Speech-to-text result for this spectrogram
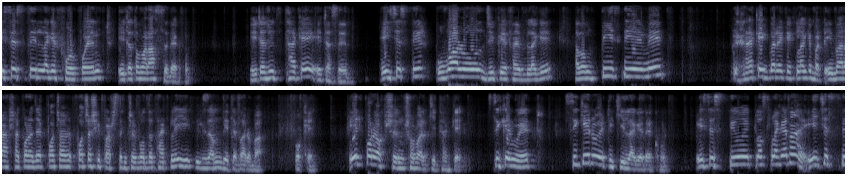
এসএসসি লাগে ফোর পয়েন্ট এটা তোমার আছে, দেখো। এটা যদি থাকে, এটা সেভ এইচএসসির ওভারঅল জিপিএ ফাইভ লাগে এবং পিসিএম এ এক একবার এক এক লাগে বাট এবার আশা করা যায় পঁচাশি পার্সেন্টের মধ্যে থাকলেই এক্সাম দিতে পারবা। ওকে এরপরে অপশন সবার কি থাকে? সিকের ওয়েট সিকের ওয়েটে কি লাগে দেখো? এসএসসিও প্লাস লাগে না এইচএসসি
